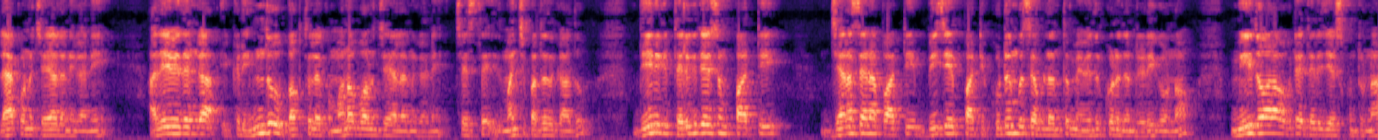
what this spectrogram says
లేకుండా చేయాలని కానీ అదేవిధంగా ఇక్కడ హిందూ భక్తుల యొక్క మనోభావం చేయాలని కానీ చేస్తే ఇది మంచి పద్ధతి కాదు. దీనికి Telugu Desam party Janasena party BJP party కుటుంబ సభ్యులంతా మేము ఎదుర్కొనేదాన్ని రెడీగా ఉన్నాం. మీ ద్వారా ఒకటే తెలియజేసుకుంటున్నా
